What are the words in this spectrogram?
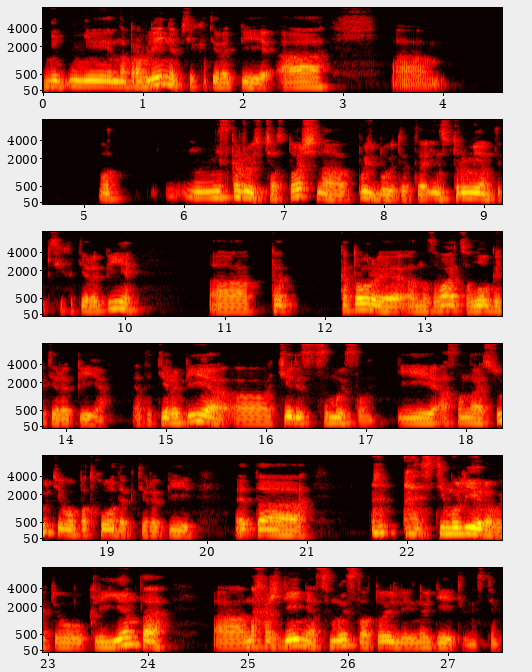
не, не направление психотерапии, а, а вот не скажу сейчас точно, пусть будут это инструменты психотерапии, а, которые называются логотерапия. Это терапия э, через смыслы. И основная суть его подхода к терапии – это стимулировать у клиента э, нахождение смысла той или иной деятельности.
